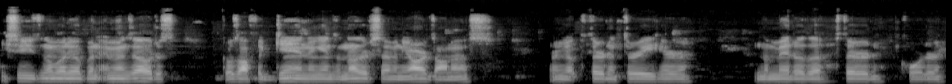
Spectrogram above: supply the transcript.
he sees nobody open, and Manziel just goes off again and gains another seven yards on us. Bring up third and three here in the mid of the third quarter.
